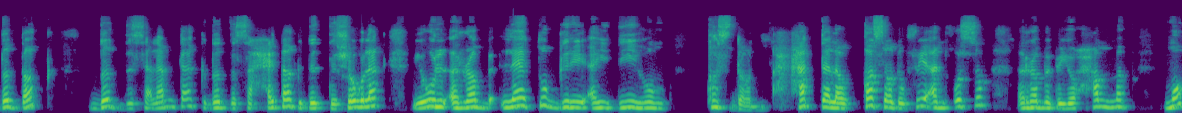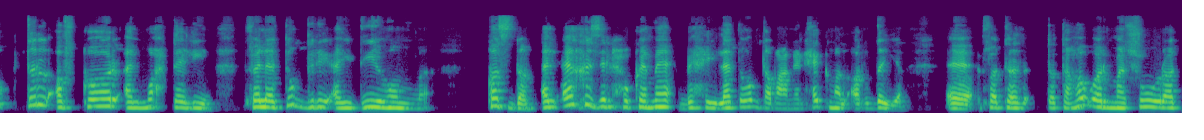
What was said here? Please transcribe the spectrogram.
ضدك ضد سلامتك ضد صحتك ضد شغلك يقول الرب لا تجري أيديهم قصدا. حتى لو قصدوا في أنفسهم الرب بيحمق مبطل افكار المحتالين. فلا تجري أيديهم قصدا. الآخذ الحكماء بحيلتهم طبعا الحكمة الأرضية. فتتهور مشورة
